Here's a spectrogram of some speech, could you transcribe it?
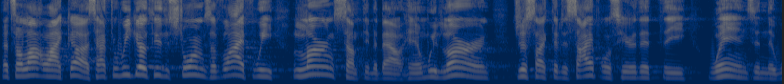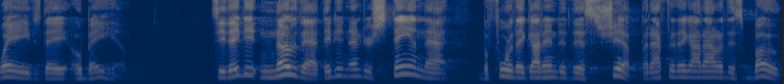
that's a lot like us. After we go through the storms of life, we learn something about Him. We learn, just like the disciples here, that the winds and the waves, they obey Him. See, they didn't know that. They didn't understand that before they got into this ship. But after they got out of this boat,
